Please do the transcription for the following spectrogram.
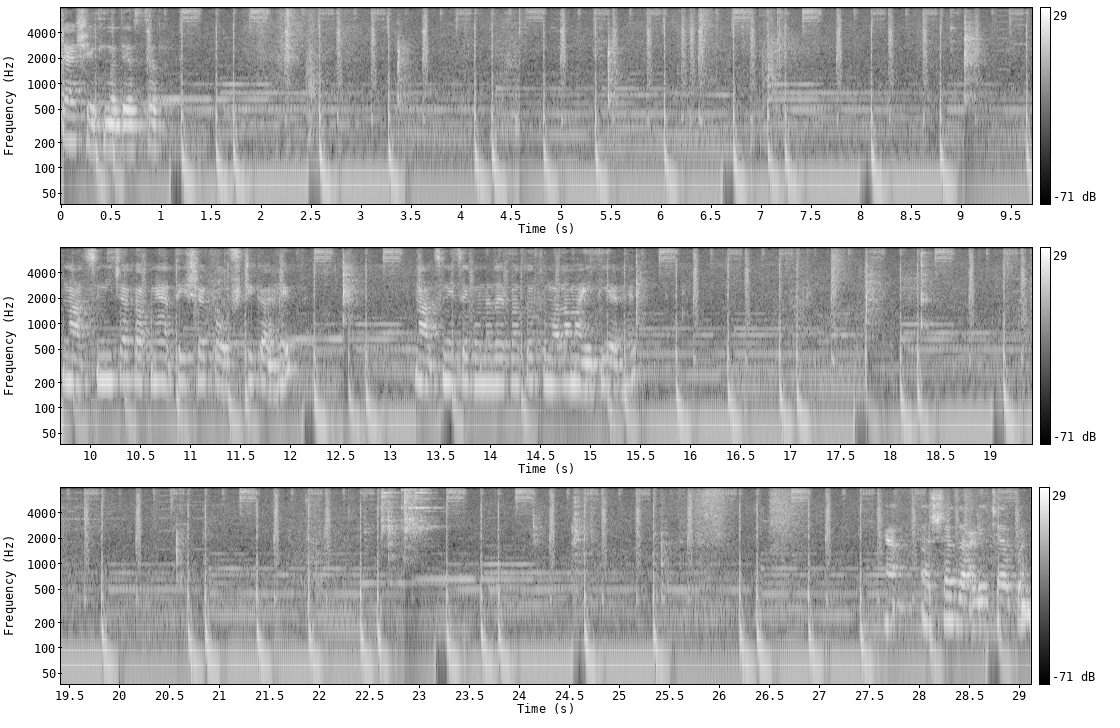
त्या शेपमध्ये असतात. नाचणीच्या कापण्या अतिशय पौष्टिक आहेत नाचणीचे गुणधर्म तर तुम्हाला माहिती आहेत. अशा जाडीच्या आपण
